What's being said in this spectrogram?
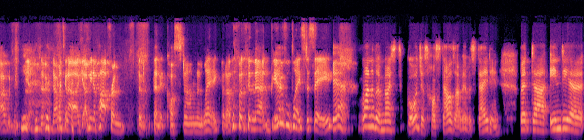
I wouldn't. Yeah, no, no one's going to argue. I mean, apart from the, that it costs an arm and a leg, but other than that, beautiful yeah. place to see. Yeah, one of the most gorgeous hostels I've ever stayed in. But uh, India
